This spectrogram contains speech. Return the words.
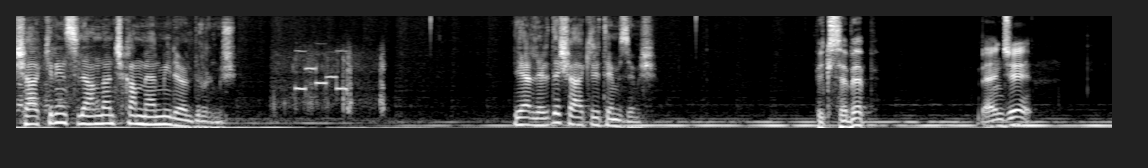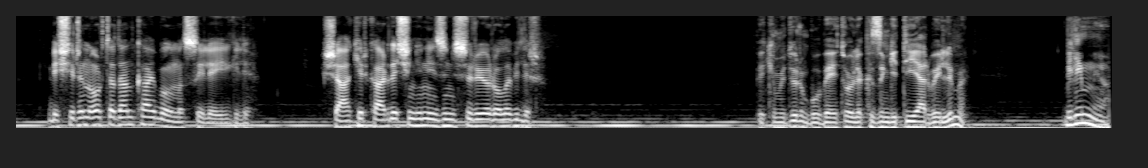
Şakir'in silahından çıkan mermiyle öldürülmüş. Diğerleri de Şakir'i temizlemiş. Peki sebep? Bence Beşir'in ortadan kaybolmasıyla ilgili. Şakir kardeşinin izini sürüyor olabilir. Peki müdürüm bu Beyto ile kızın gittiği yer belli mi? Bilinmiyor.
